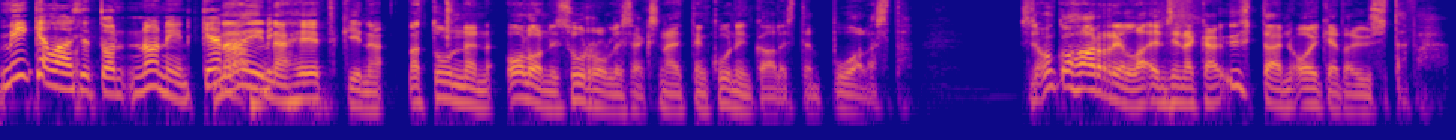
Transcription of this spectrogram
Minkälaiset on, no niin, kerro. näinä hetkinä mä tunnen oloni surulliseksi näiden kuninkaallisten puolesta. Siis onko Harrilla ensinnäkään yhtään oikeita ystävää?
